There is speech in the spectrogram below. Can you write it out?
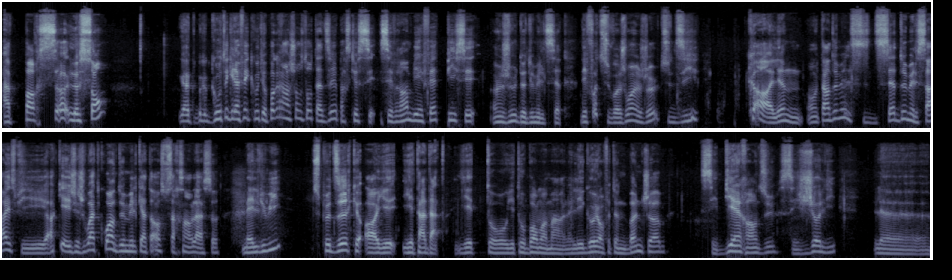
À part ça, le son, côté graphique, écoute, il n'y a pas grand chose d'autre à dire parce que c'est c'est vraiment bien fait, puis c'est un jeu de 2017. Des fois, tu vas jouer à un jeu, tu te dis, Colin, on est en 2017-2016, puis ok, j'ai joué à de quoi en 2014, ça ressemblait à ça. Mais lui, tu peux dire que ah, il, est, il à date, il est au, bon moment. Les gars, ils ont fait une bonne job, c'est bien rendu, c'est joli. Le,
